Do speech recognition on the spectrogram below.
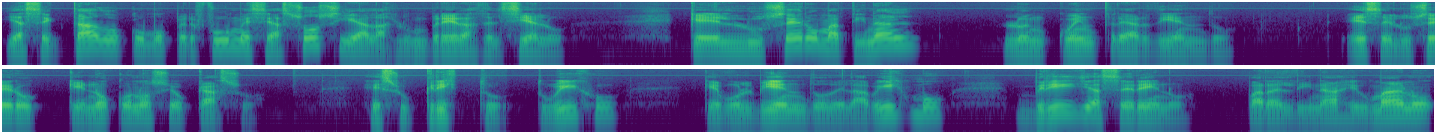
y aceptado como perfume se asocie a las lumbreras del cielo, que el lucero matinal lo encuentre ardiendo, ese lucero que no conoce ocaso, Jesucristo, tu Hijo, que volviendo del abismo, brilla sereno para el linaje humano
